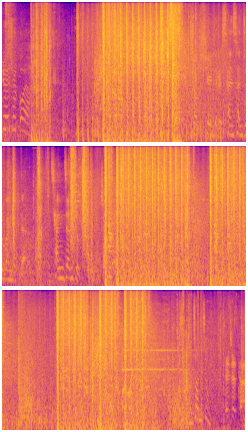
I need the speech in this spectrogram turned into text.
치료해 줄 거야. 접시 실드를 산산조각냈다. 장전 중. 장전 중. 이제 다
